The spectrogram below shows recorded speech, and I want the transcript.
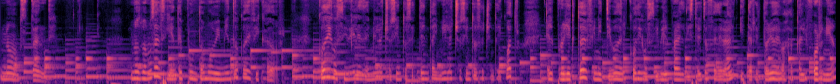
No obstante, nos vamos al siguiente punto, movimiento codificador. Códigos civiles de 1870 y 1884. El proyecto definitivo del Código Civil para el Distrito Federal y Territorio de Baja California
